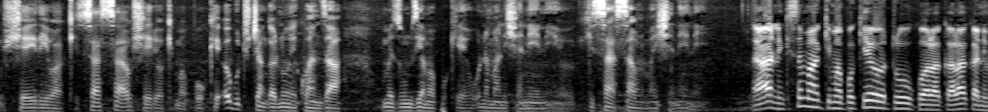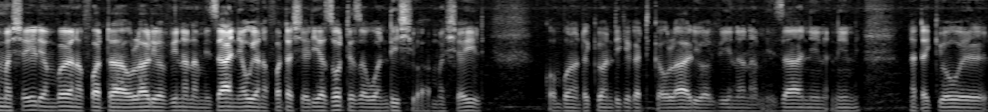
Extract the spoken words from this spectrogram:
ushairi wa kisasa, ushairi wa kimapokeo. Hebu tuchanganue kwanza. Umezungumzia mapokeo, unamaanisha nini? Kisasa unamaanisha nini? Aa, nikisema kimapokeo tu kwa haraka ni mashairi ambayo yanafuata ulali wa vina na mizani au yanafuata sheria zote za uandishi wa mashairi, kwamba unatakiwa uandike katika ulali wa vina na mizani na nini, natakiwa uwe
